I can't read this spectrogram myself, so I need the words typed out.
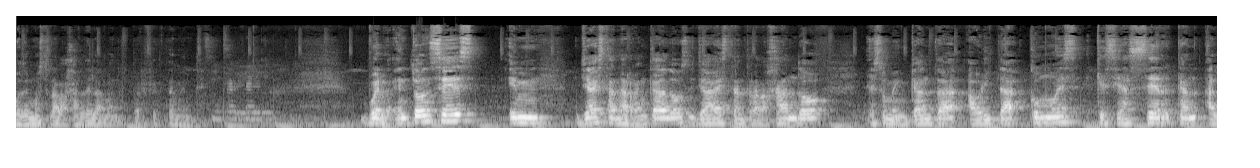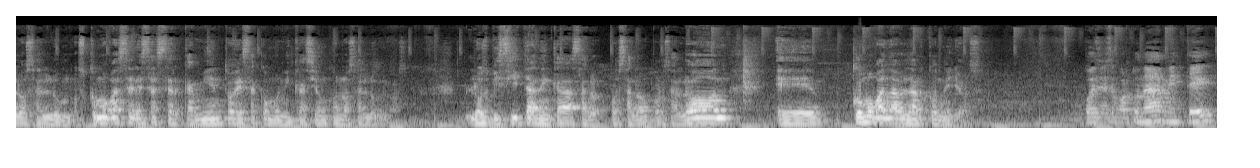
podemos trabajar de la mano perfectamente. Sí, perfecto. Bueno, entonces em, ya están arrancados, ya están trabajando, eso me encanta. Ahorita, ¿cómo es que se acercan a los alumnos? ¿Cómo va a ser ese acercamiento, esa comunicación con los alumnos? ¿Los visitan en cada salón, por salón por salón? Eh, ¿Cómo van a hablar con ellos? Pues desafortunadamente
